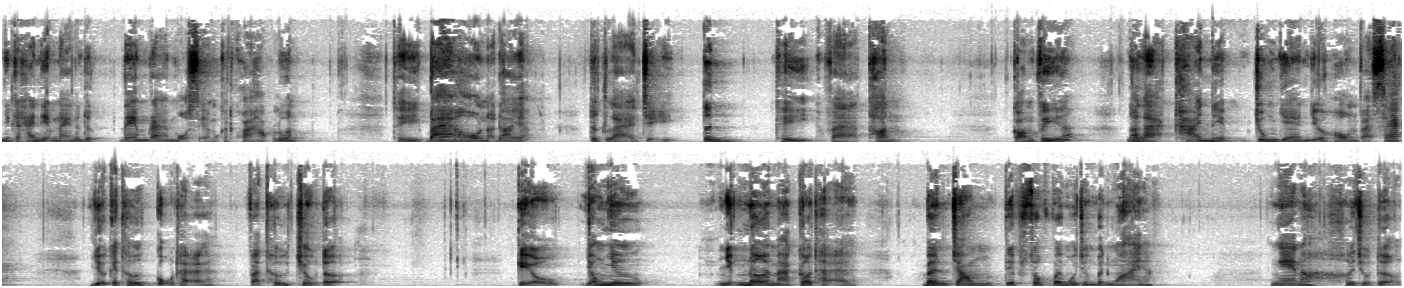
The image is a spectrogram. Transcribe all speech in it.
những cái khái niệm này nó được đem ra mổ xẻ một cách khoa học luôn. Thì ba hồn ở đây á Tức là chỉ tinh, khí và thần. Còn vía nó là khái niệm trung gian giữa hồn và xác giữa cái thứ cụ thể và thứ trừu tượng. Kiểu giống như những nơi mà cơ thể bên trong tiếp xúc với môi trường bên ngoài á. Nghe nó hơi trừu tượng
